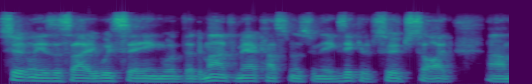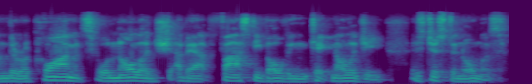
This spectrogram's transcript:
certainly, as I say, we're seeing with the demand from our customers from the executive search side, um, the requirements for knowledge about fast evolving technology is just enormous.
